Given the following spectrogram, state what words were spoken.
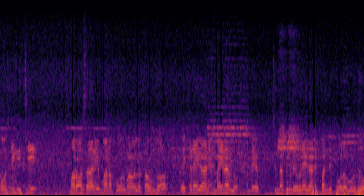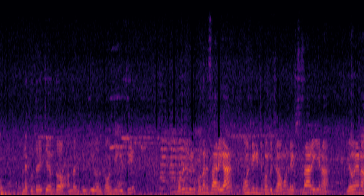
కౌన్సిలింగ్ ఇచ్చి మరోసారి మన పూర్మావెల్ల టౌన్లో ఎక్కడే కానీ మైనర్లు అంటే చిన్నపిల్లలు ఎవరే కానీ బండి తోలకూడదు. అనే కృతనిశ్చయంతో అందరిని పిలిచి ఈరోజు కౌన్సిలింగ్ ఇచ్చి మొదటి మొదటిసారిగా కౌన్సిలింగ్ ఇచ్చి పంపించినాము. నెక్స్ట్ సారి ఈయన ఎవరైనా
